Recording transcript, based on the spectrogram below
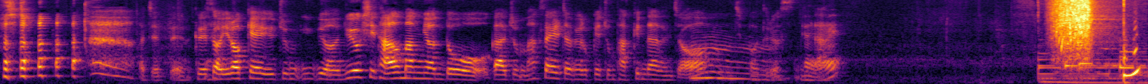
어쨌든 그래서 이렇게 요즘 유- 뉴욕시 다음 학년도가 좀 학사 일정이 이렇게 좀 바뀐다는 점 짚어드렸습니다. 네. Thank you.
